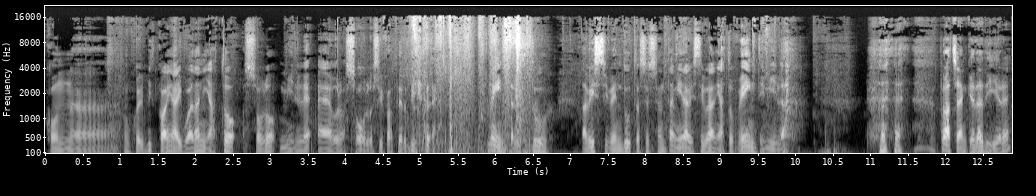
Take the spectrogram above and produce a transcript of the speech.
con, uh, con, quel bitcoin hai guadagnato solo 1000 euro solo si fa per dire mentre se tu l'avessi venduto a 60.000 avresti guadagnato 20.000 però c'è anche da dire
